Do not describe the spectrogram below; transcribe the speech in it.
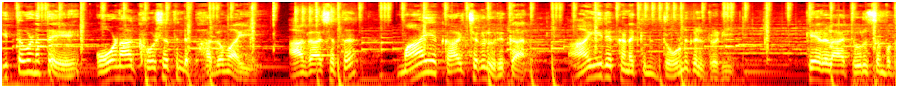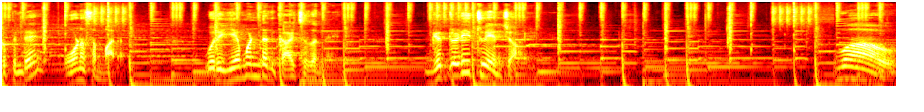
ഇത്തവണത്തെ ഓണാഘോഷത്തിന്റെ ഭാഗമായി ആകാശത്ത് മായ കാഴ്ചകൾ ഒരുക്കാൻ ആയിരക്കണക്കിന് ഡ്രോണുകൾ റെഡി. കേരള ടൂറിസം വകുപ്പിന്റെ ഓണസമ്മാനം. ഒരു യമണ്ടൻ കാഴ്ച തന്നെ. Get ready to enjoy wow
